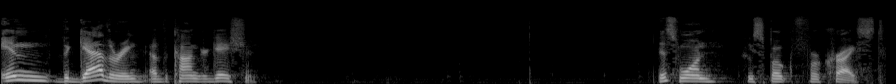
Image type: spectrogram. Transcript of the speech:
in the gathering of the congregation. This one who spoke for Christ.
